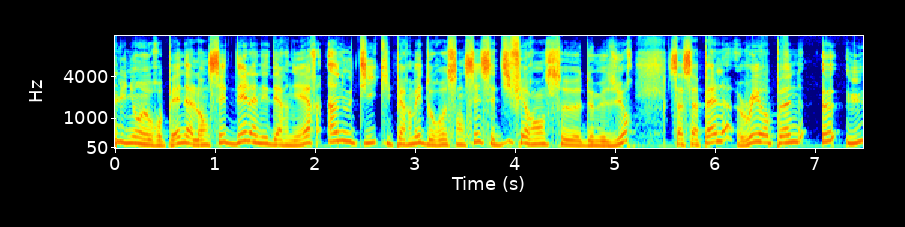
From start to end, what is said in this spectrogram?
l'Union européenne a lancé dès l'année dernière un outil qui permet de recenser ces différences de mesures. Ça s'appelle Reopen EU.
